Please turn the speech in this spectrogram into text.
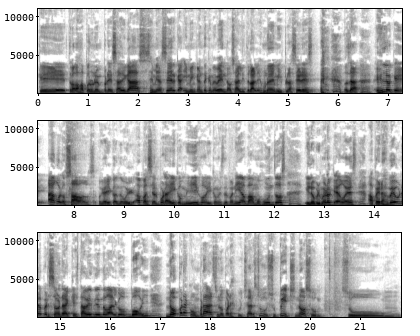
que trabaja por una empresa de gas, se me acerca y me encanta que me venda. O sea, literal, es uno de mis placeres. o sea, es lo que hago los sábados, ¿ok? Cuando voy a pasear por ahí con mi hijo y con Estefanía, vamos juntos y lo primero que hago es, apenas veo una persona que está vendiendo algo, voy, no para comprar, sino para escuchar su, su pitch, ¿no? Su, su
